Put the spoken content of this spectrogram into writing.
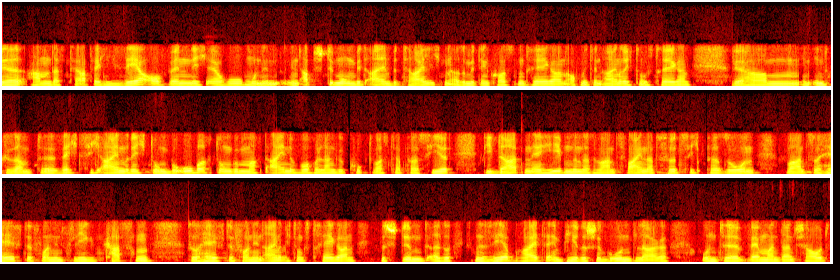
Wir haben das tatsächlich sehr aufwendig erhoben und in, in, Abstimmung mit allen Beteiligten, also mit den Kostenträgern, auch mit den Einrichtungsträgern. Wir haben in insgesamt 60 äh, Einrichtungen Beobachtungen gemacht, eine Woche lang geguckt, was da passiert. Die Datenerhebenden, das waren 240 Personen, waren zur Hälfte von den Pflegekassen, zur Hälfte von den Einrichtungsträgern bestimmt. Also ist eine sehr breite empirische Grundlage. Und äh, wenn man dann schaut,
